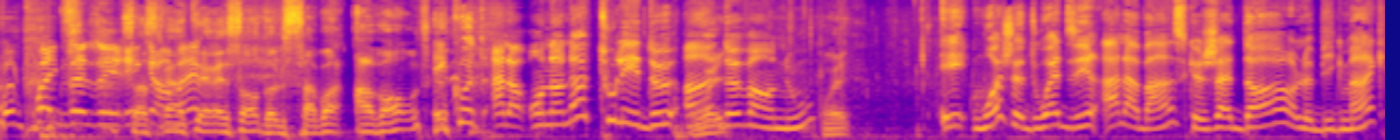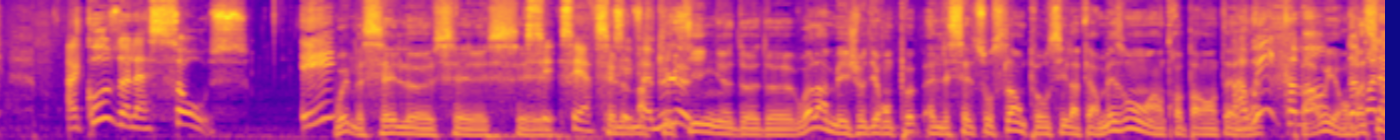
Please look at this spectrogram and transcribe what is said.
Faut pas exagérer ça quand serait même. intéressant de le savoir avant. Écoute, alors, on en a tous les deux un Oui. devant nous. Oui. Et moi, je dois dire à la base que j'adore le Big Mac à cause de la sauce. Et Oui, mais c'est le c'est c'est C'est- c'est- c'est c'est le marketing de, de voilà. Mais je veux dire, on peut cette sauce là, on peut aussi la faire maison entre parenthèses. Ah oui, hein. comment Bah oui, on va sur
